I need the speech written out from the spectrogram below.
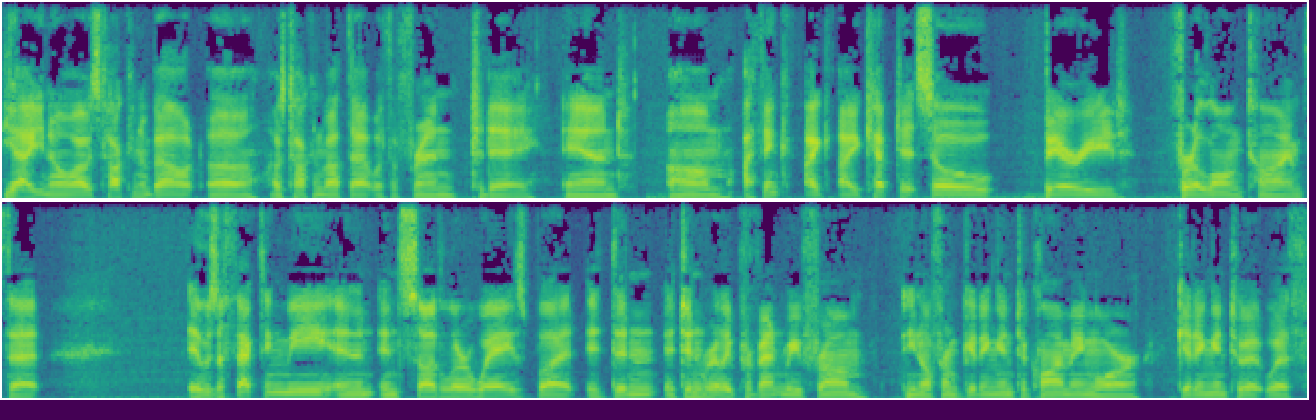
Yeah, you know, I was talking about uh, I was talking about that with a friend today, and um, I think I, I kept it so buried for a long time that it was affecting me in, in subtler ways, but it didn't it didn't really prevent me from you know from getting into climbing or getting into it with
